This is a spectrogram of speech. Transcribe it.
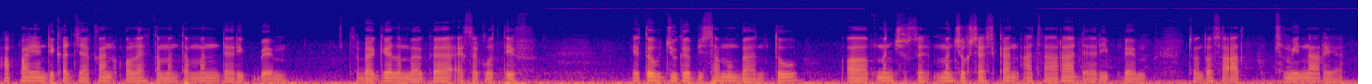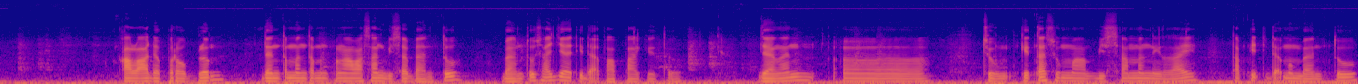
apa yang dikerjakan oleh teman-teman dari BEM sebagai lembaga eksekutif itu juga bisa membantu uh, mensukses, mensukseskan acara dari BEM. Contoh saat seminar ya. Kalau ada problem dan teman-teman pengawasan bisa bantu bantu saja tidak apa-apa gitu. Jangan uh, cum kita cuma bisa menilai tapi tidak membantu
